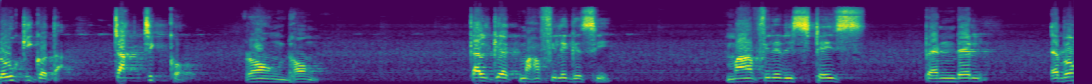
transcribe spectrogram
লৌকিকতা, চাকচিক্য, রং ঢং। কালকে এক মাহফিলে গেছি। মাহফিলের স্টেজ, প্যান্ডেল এবং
